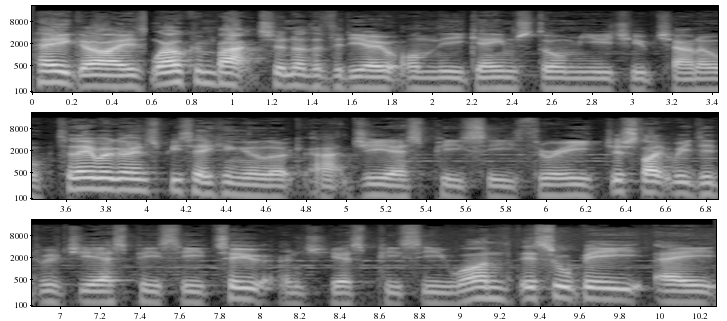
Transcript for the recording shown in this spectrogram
Hey guys, welcome back to another video on the GameStorm YouTube channel. Today we're going to be taking a look at GSPC 3, just like we did with GSPC 2 and GSPC 1. This will be a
